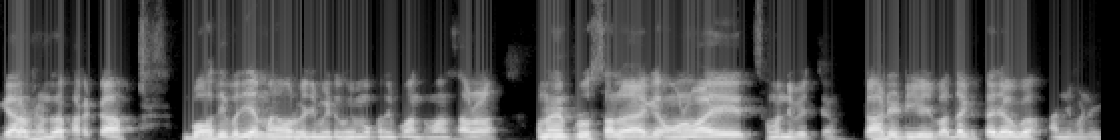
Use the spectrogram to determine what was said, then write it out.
11% ਦਾ ਫ਼ਰਕ ਆ ਬਹੁਤ ਹੀ ਵਧੀਆ ਮਾਹੌਲ ਵਿੱਚ ਮੀਟਿੰਗ ਹੋਈ ਮੁੱਖ ਮੰਤਰੀ ਭਗਵੰਤ ਮਾਨ ਸਾਹਿਬ ਨਾਲ। ਉਹਨਾਂ ਨੇ ਭਰੋਸਾ ਲਗਾਇਆ ਕਿ ਆਉਣ ਵਾਲੇ ਸਮੇਂ ਦੇ ਵਿੱਚ ਤੁਹਾਡੇ ਡੀ ਵਿੱਚ ਵਾਧਾ ਕੀਤਾ ਜਾਊਗਾ। ਹਾਂਜੀ ਮਣੀ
